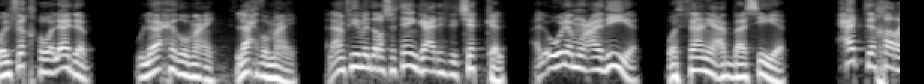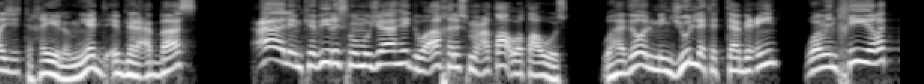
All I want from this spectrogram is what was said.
والفقه والأدب. ولاحظوا معي لاحظوا معي الآن في مدرستين قاعدة تتشكل الأولى معاذية والثانية عباسية. حتى خرج تخيلوا من يد ابن العباس عالم كبير اسمه مجاهد وآخر اسمه عطاء وطاووس. وهذول من جلة التابعين ومن خيرة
